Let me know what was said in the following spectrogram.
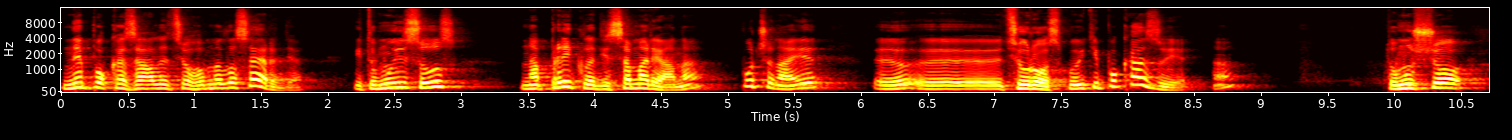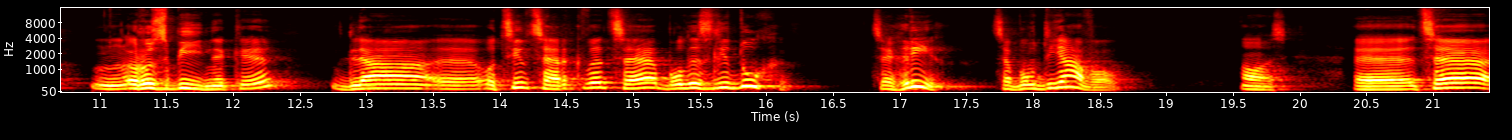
не показали цього милосердя. І тому Ісус на прикладі Самаряна починає е, е, цю розповідь і показує. А? Тому що розбійники для е, отців церкви це були злі духи, це гріх, це був диявол. Ось. Е, Це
